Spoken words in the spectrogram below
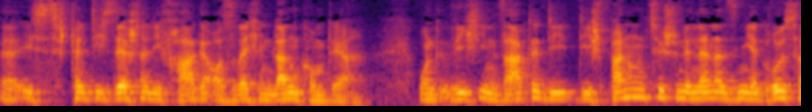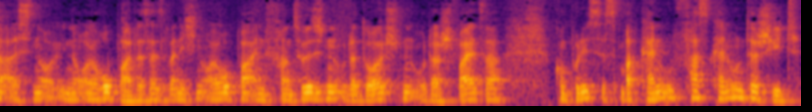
äh, ist, sich sehr schnell die Frage, aus welchem Land kommt er? Und wie ich Ihnen sagte, die, die Spannungen zwischen den Ländern sind ja größer als in, in Europa. Das heißt, wenn ich in Europa einen französischen oder deutschen oder Schweizer Komponist, das macht kein, fast keinen Unterschied.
